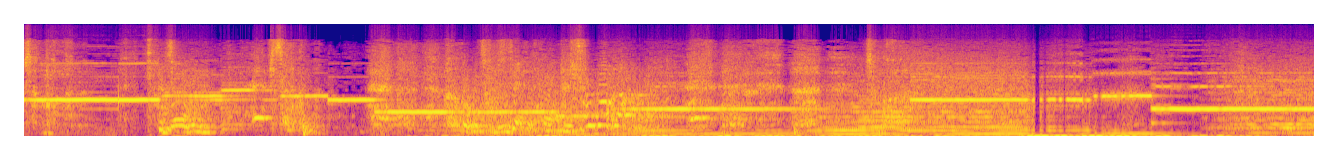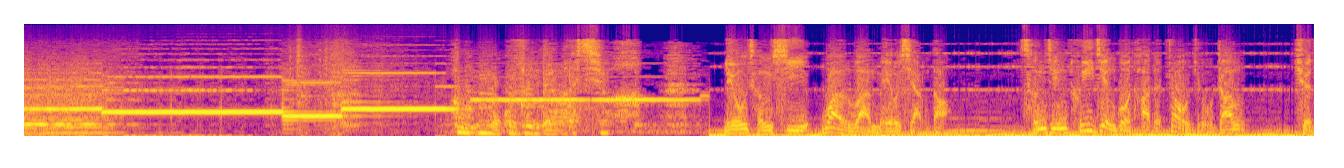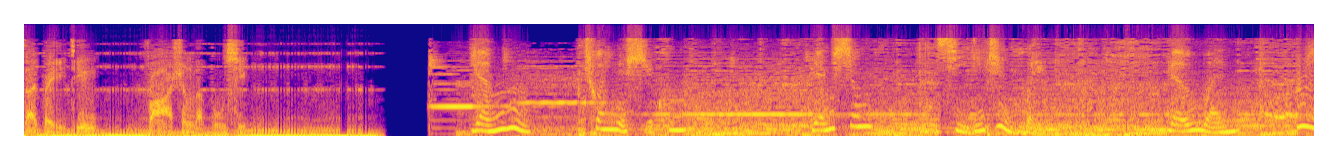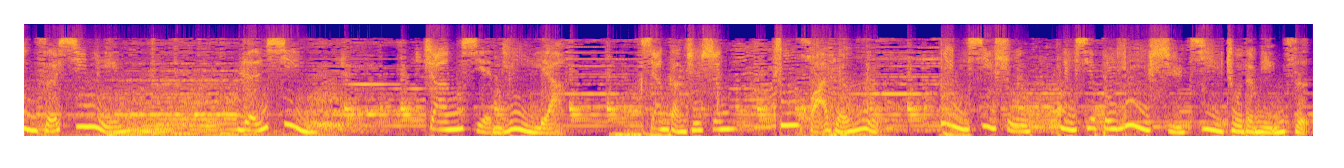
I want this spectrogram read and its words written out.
成功了！成功了！我们从现在成功了！刘承熙万万没有想到，曾经推荐过他的赵九章，却在北京发生了不幸。人物穿越时空，人生启迪智慧，人文润泽心灵，人性彰显力量。香港之声，中华人物，为你细数那些被历史记住的名字。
